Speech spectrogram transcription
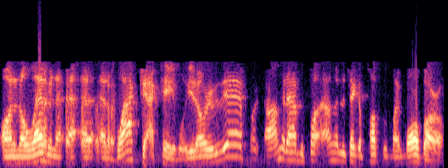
on an eleven at, at, at a blackjack table. You know, yeah, I'm going to have a, I'm going to take a puff of my Marlboro.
